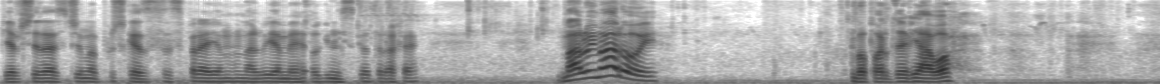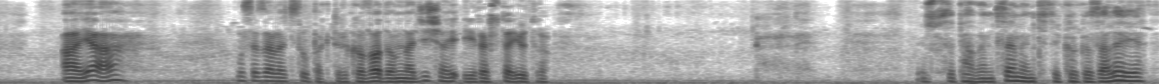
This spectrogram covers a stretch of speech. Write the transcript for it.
Pierwszy raz trzyma puszkę ze sprayem, malujemy ognisko trochę. Maluj, maluj! Bo pordzewiało. A ja muszę zalać słupek tylko wodą na dzisiaj i resztę jutro. Już wsypałem cement, tylko go zaleję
